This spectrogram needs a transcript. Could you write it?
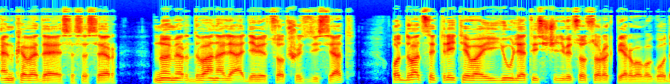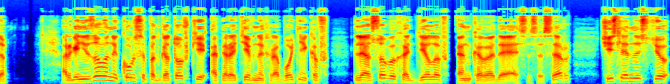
НКВД СССР номер 20960 от 23 июля 1941 года Организованы курсы подготовки оперативных работников для особых отделов НКВД СССР численностью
